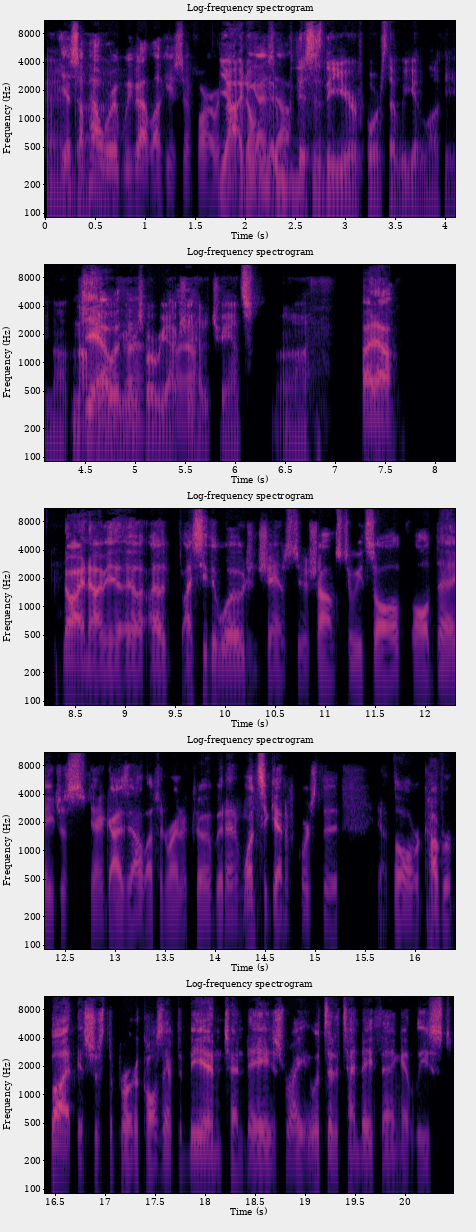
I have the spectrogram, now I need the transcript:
and, yeah, somehow uh, we got lucky so far. yeah, I don't know. This is the year, of course, that we get lucky. Not not Yeah, the other years uh, where we actually had a chance. Uh, I know. No, I know. I mean, I, I, I see the Woj and Shams too, Shams tweets all all day, just yeah, guys out left and right of COVID. And once again, of course, the you know they'll all recover, but it's just the protocols they have to be in ten days, right? What's it, a ten day thing at least?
